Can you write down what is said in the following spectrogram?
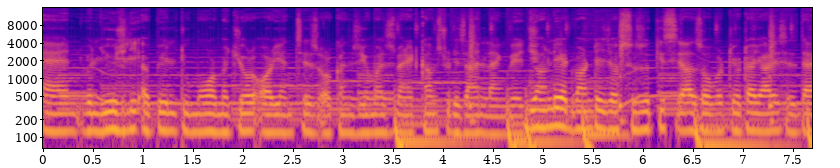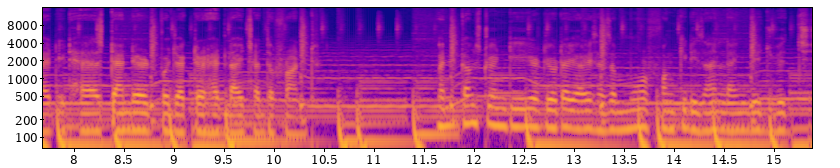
and will usually appeal to more mature audiences or consumers when it comes to design language. The only advantage of Suzuki Ciaz over Toyota Yaris is that it has standard projector headlights at the front. When it comes to interior, Toyota Yaris has a more funky design language which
